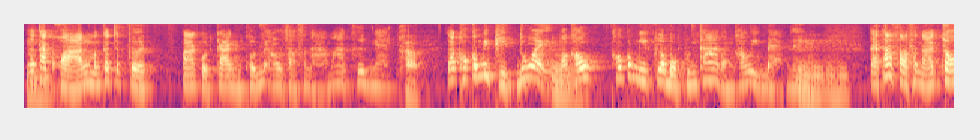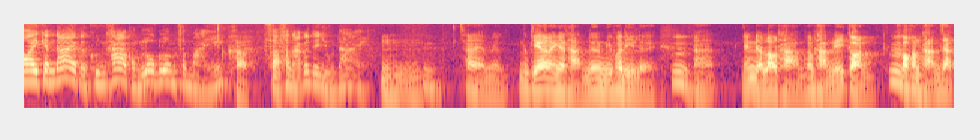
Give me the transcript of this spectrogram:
แล้วถ้าขวางมันก็จะเกิดปรากฏการณ์ของคนไม่เอาศาสนามากขึ้นไงครับ แล้วเขาก็ไม่ผิดด้วยอืมเพราะเขาเขาก็มีระบบคุณค่าของเขาอีกแบบหนึ่อืงมอืมแต่ถ้าศาสนาจอยกันได้กับคุณค่าของโลกร่วมสมัยครับศาสนาก็จะอยู่ได้อืมอืมอืมใช่เมื่อกี้กำลังจะถามเรื่องนี้พอดีเลยอืมอ่างั้นเดี๋ยวเราถามคำถามนี้ก่อนอืมเข้าคำถามจาก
